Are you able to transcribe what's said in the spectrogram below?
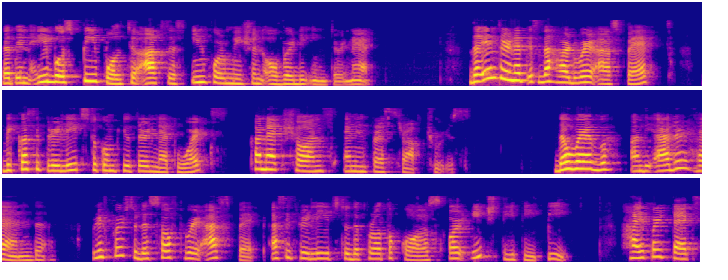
that enables people to access information over the internet. The internet is the hardware aspect because it relates to computer networks, connections, and infrastructures. The web, on the other hand, refers to the software aspect as it relates to the protocols or HTTP, Hypertext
